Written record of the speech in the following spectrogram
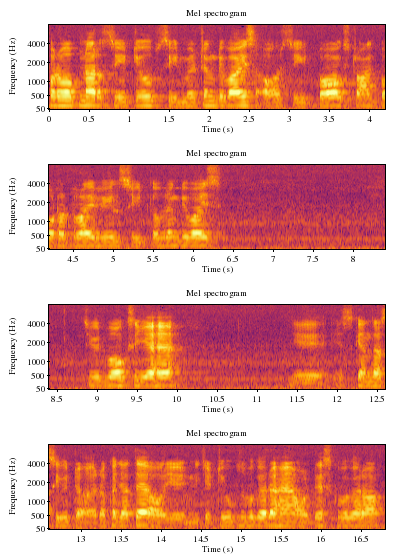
furrow opener seed tube seed metering device और सीट बॉक्स ट्रांसपोर्ट और drive wheel seed covering device seed box ये है। ये इसके अंदर सीट रखा जाता है और ये नीचे ट्यूब्स वगैरह हैं और डिस्क वगैरह।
